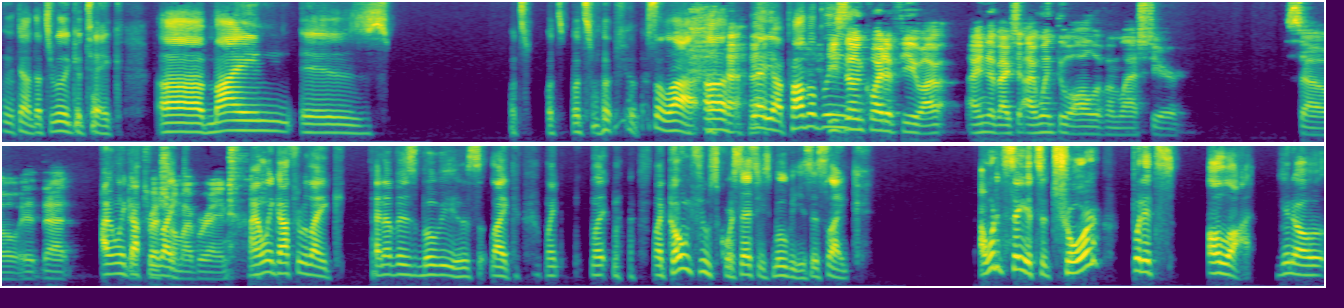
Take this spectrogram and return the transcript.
yeah, that's a really good take. Uh, mine is what's what's what's that's a lot. Uh, yeah, yeah, probably. He's done quite a few. I I ended up actually I went through all of them last year, so it that I only got through like my brain. I only got through like 10 of his movies. Like like like like going through Scorsese's movies is like I wouldn't say it's a chore, but it's a lot. You know,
